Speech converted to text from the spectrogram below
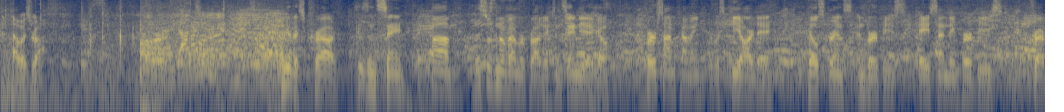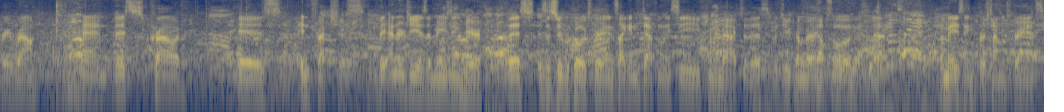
That was rough. Look at this crowd. This is insane. Um, this was the November Project in San Diego. First time coming, it was PR day. Hill sprints and burpees, ascending burpees for every round. And this crowd is infectious. The energy is amazing here. This is a super cool experience. I can definitely see coming back to this. Would you come back? Absolutely. Yeah. Amazing first time experience.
